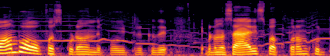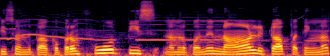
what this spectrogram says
காம்போ ஆஃபர்ஸ் கூட வந்து போயிட்டுருக்குது இப்போ நம்ம சாரீஸ் பார்க்க போகிறோம் குர்த்திஸ் வந்து பார்க்க போகிறோம் ஃபோர் பீஸ் நம்மளுக்கு வந்து நாலு டாப் பார்த்திங்கன்னா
